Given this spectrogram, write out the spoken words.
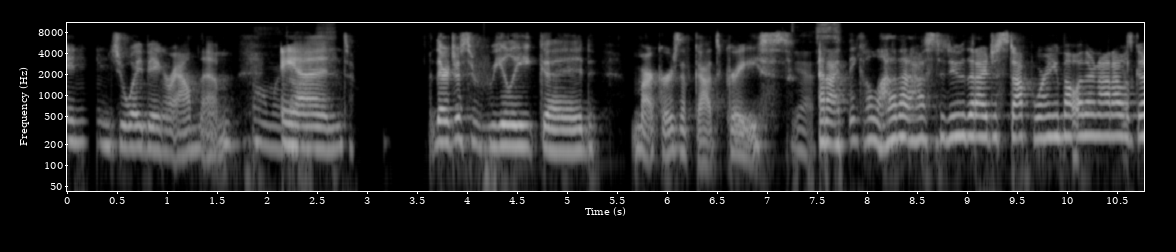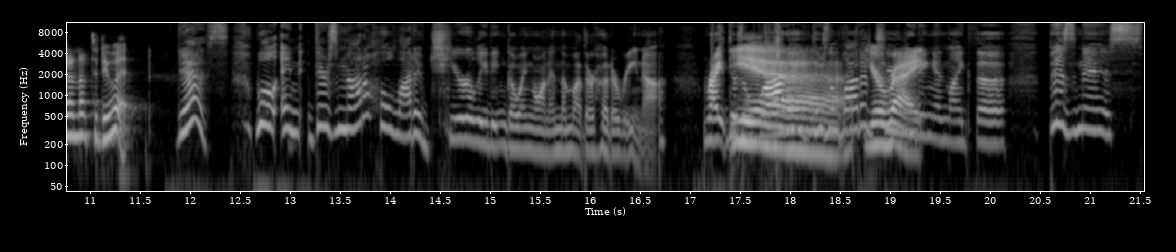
enjoy being around them oh my gosh. and they're just really good markers of God's grace. yes And I think a lot of that has to do that I just stopped worrying about whether or not I was good enough to do it. Yes. Well, and there's not a whole lot of cheerleading going on in the motherhood arena, right? There's a lot of there's a lot of cheerleading right. in like the business,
